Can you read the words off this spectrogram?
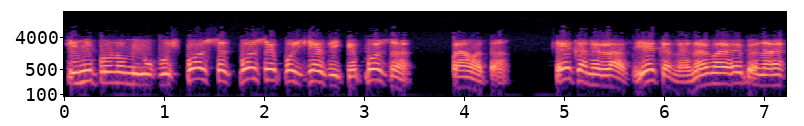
τους μη προνομιούχους. Πόσα, πόσα υποσχέθηκε, πόσα πράγματα. Έκανε λάθη, έκανε. Να, να,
